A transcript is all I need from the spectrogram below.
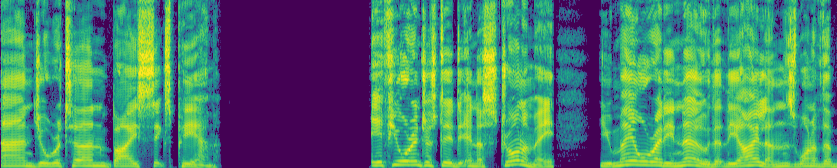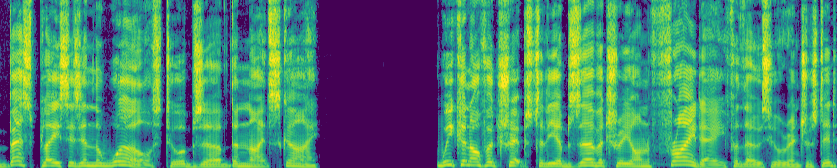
and you'll return by 6 pm. If you're interested in astronomy, you may already know that the island's one of the best places in the world to observe the night sky. We can offer trips to the observatory on Friday for those who are interested.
